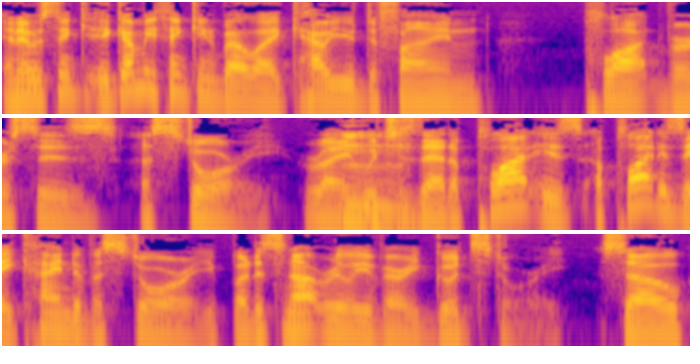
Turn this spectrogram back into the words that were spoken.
and I was thinking, it got me thinking about like how you define plot versus a story, right? Which mm. is that a plot is a plot is a kind of a story, but it's not really a very good story. So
